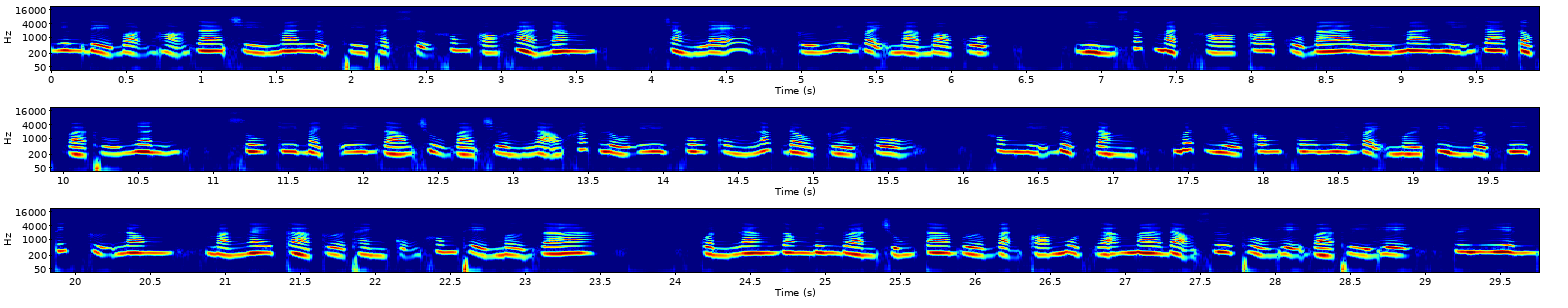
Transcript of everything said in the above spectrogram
Nhưng để bọn họ gia trì ma lực thì thật sự không có khả năng. Chẳng lẽ cứ như vậy mà bỏ cuộc? Nhìn sắc mặt khó coi của ba lý ma nhĩ gia tộc và thú nhân, Suki Bạch Y giáo chủ và trưởng lão khắc lồ y vô cùng lắc đầu cười khổ. Không nghĩ được rằng, mất nhiều công phu như vậy mới tìm được di tích cự long, mà ngay cả cửa thành cũng không thể mở ra. Quần lang dòng binh đoàn chúng ta vừa vặn có một gã ma đạo sư thổ hệ và thủy hệ, tuy nhiên,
